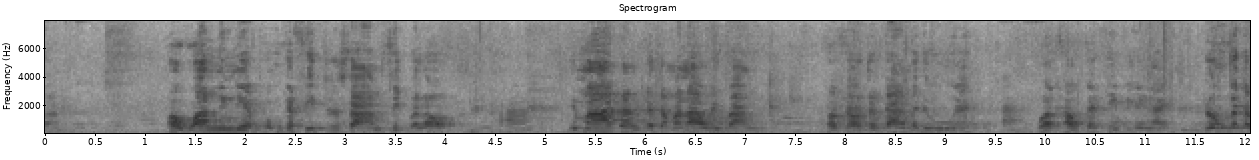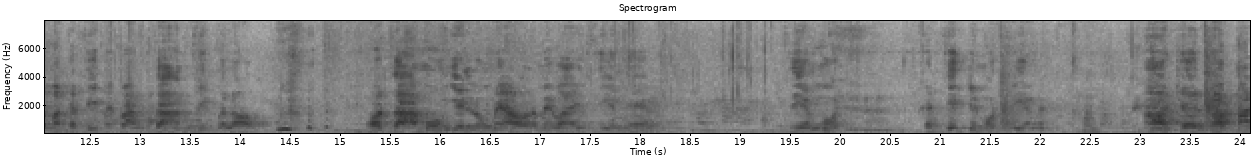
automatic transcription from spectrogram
ฟัง เพราะวันหนึ่งเนี่ยผมกระซิบสามสิบกว่ารอบที่มากันก็จะมาเล่าให้ฟัง เพราะเขาต้องการมาดูไงว่าเขากระซิบยังไงลุงก็จะมากระซิบให้ฟังสามสิบกว่ารอบ พอสามโมงเย็นลุงไม่เอาแล้วไม่ไหวเสียงแห้งเสียงหมดกระซิบจนหมดเสียงนะค่ะ อ้าวเชิญครับมา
